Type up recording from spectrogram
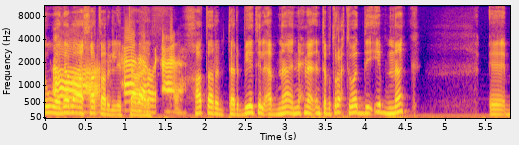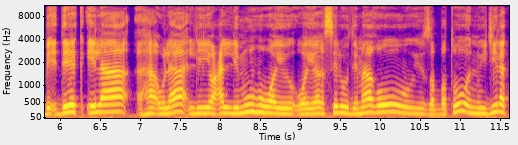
هو ده بقى آه، خطر هذا خطر تربية الأبناء إن إحنا أنت بتروح تودي ابنك آه، بإيديك إلى هؤلاء ليعلموه وي- ويغسلوا دماغه ويظبطوه إنه يجي لك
